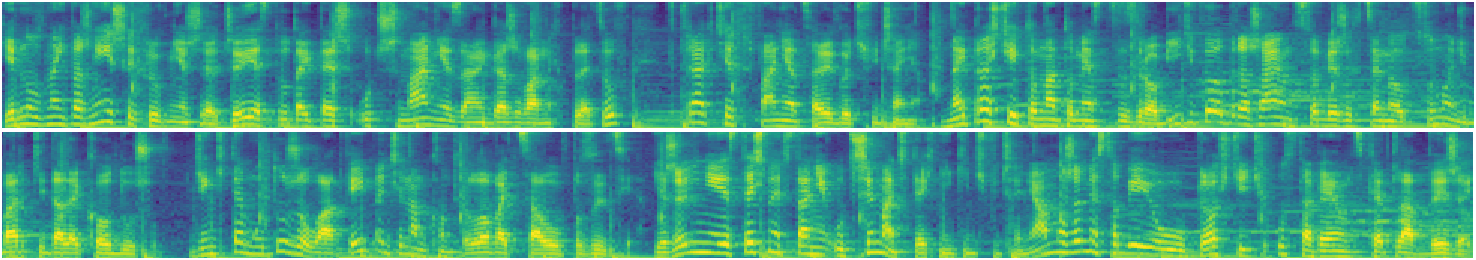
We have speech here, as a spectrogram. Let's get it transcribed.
Jedną z najważniejszych również rzeczy jest tutaj też utrzymanie zaangażowanych pleców w trakcie trwania całego ćwiczenia. Najprościej to natomiast zrobić, wyobrażając sobie, że chcemy odsunąć barki daleko od uszu. Dzięki temu dużo łatwiej będzie nam kontrolować całą pozycję. Jeżeli nie jesteśmy w stanie utrzymać techniki ćwiczenia, możemy sobie ją uprościć, ustawiając ketla wyżej.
